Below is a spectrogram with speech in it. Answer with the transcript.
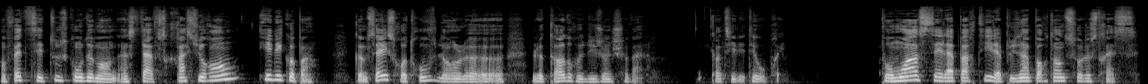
En fait, c'est tout ce qu'on demande, un staff rassurant et des copains. Comme ça, il se retrouve dans le, le cadre du jeune cheval, quand il était auprès. Pour moi, c'est la partie la plus importante sur le stress.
